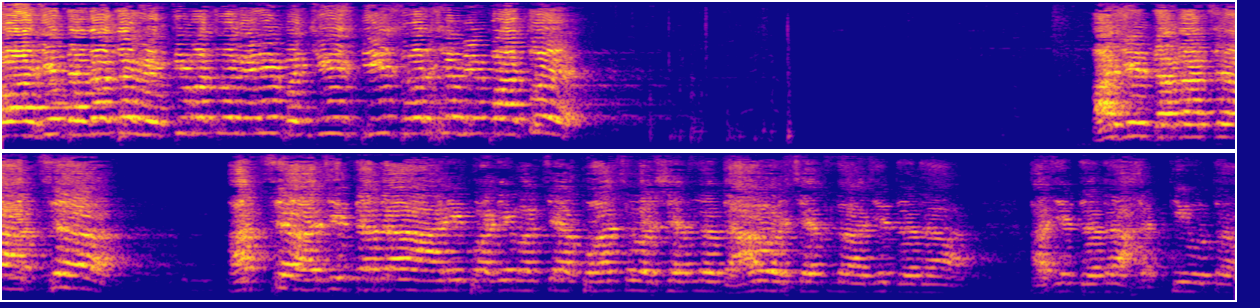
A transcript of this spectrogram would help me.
अजित दादाचं व्यक्तिमत्व गेली पंचवीस तीस वर्ष मी पाहतोय. अजित दादाचं आजचं आजचं अजितदादा आणि पाठीमागच्या पाच वर्षातलं दहा वर्षातलं अजितदादा अजितदादा हत्ती होता.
